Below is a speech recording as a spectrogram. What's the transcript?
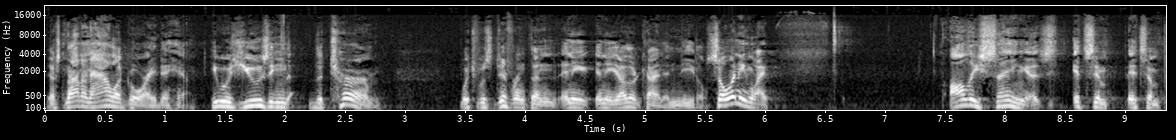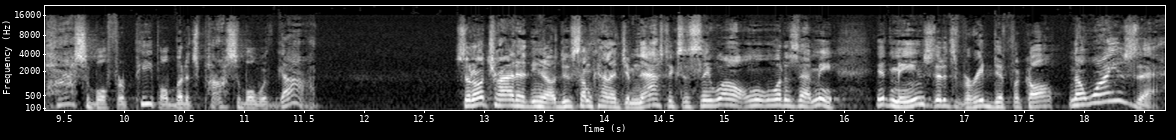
It's not an allegory to him. He was using the term, which was different than any, any other kind of needle. So, anyway, all he's saying is it's, it's impossible for people, but it's possible with God. So don't try to, you know, do some kind of gymnastics and say, well, what does that mean? It means that it's very difficult. Now, why is that?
